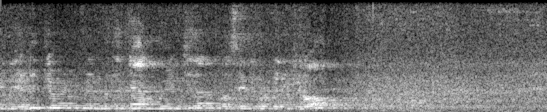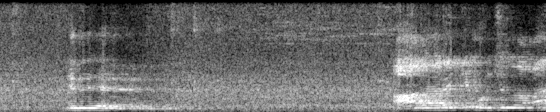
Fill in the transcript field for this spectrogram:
இதை எடுக்க வேண்டும் என்பதற்கான முயற்சி தான் நம்ம செய்து கொண்டிருக்கிறோம். இது ஆறு அறைக்கு முடிச்சிடலாமா?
